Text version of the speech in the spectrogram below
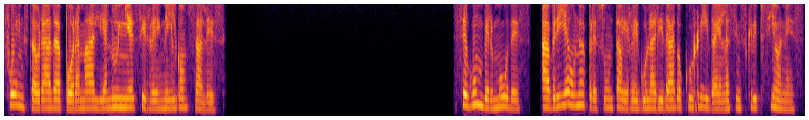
fue instaurada por Amalia Núñez y Reinil González, Según Bermúdez, habría una presunta irregularidad ocurrida en las inscripciones,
